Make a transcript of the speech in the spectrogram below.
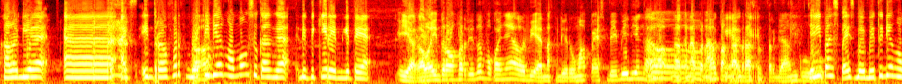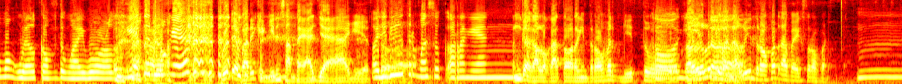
Kalau dia eh, ex- introvert berarti Ah. dia ngomong suka nggak dipikirin gitu ya. Iya, kalau introvert itu pokoknya lebih enak di rumah. PSBB dia nggak Oh, nggak kenapa-napa, nggak oke. merasa terganggu. Jadi pas PSBB itu dia ngomong welcome to my world gitu dong ya. gue tiap hari kayak gini santai aja gitu. Oh jadi lu termasuk orang yang Enggak kalau kata orang introvert gitu. Oh, Kalau lu gitu. gimana? Lu introvert apa extrovert? hmm,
